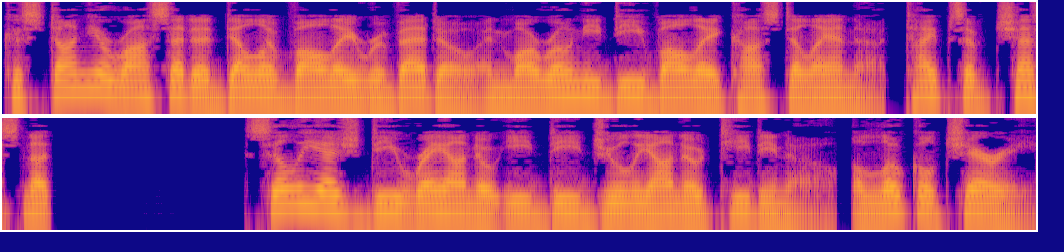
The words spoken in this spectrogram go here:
Castagna rossetta della Valle Roveto and Marroni di Valle Castellana, types of chestnut Ciliege di Raiano e di Giuliano Teatino, a local cherry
